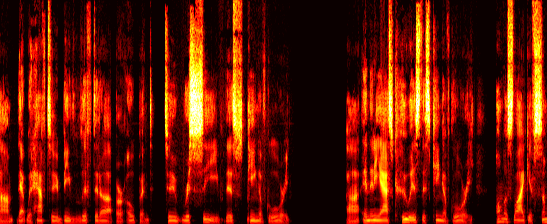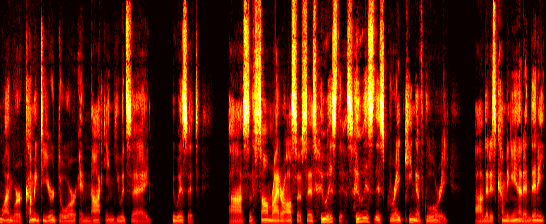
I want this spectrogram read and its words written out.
um, that would have to be lifted up or opened to receive this King of glory. Uh, and then he asks, Who is this King of glory? Almost like if someone were coming to your door and knocking, you would say, Who is it? Uh, so the psalm writer also says, Who is this? Who is this great King of glory uh, that is coming in? And then he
